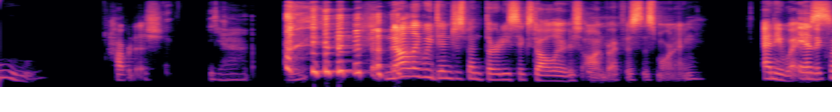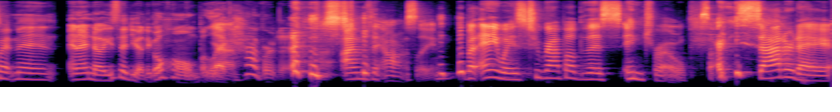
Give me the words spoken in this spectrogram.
Ooh, Haberdish. yeah. Not like we didn't just spend $36 on breakfast this morning. Anyways. and equipment. And I know you said you had to go home, but like Yeah. Haberdish. I'm th- honestly. But anyways, to wrap up this intro, sorry. Saturday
